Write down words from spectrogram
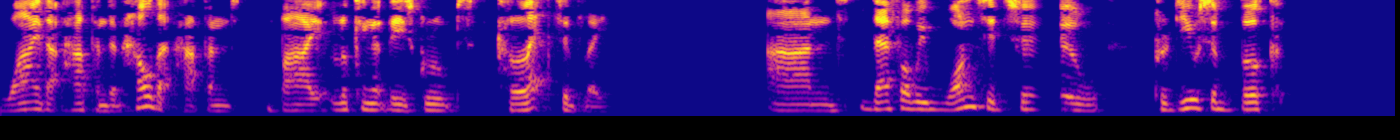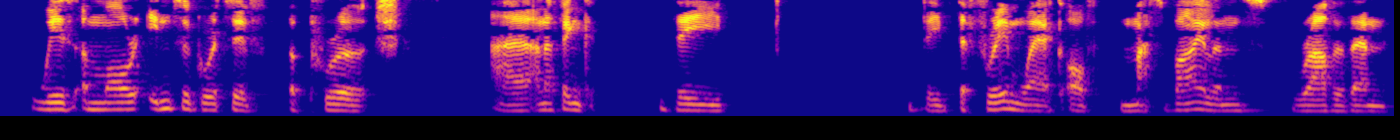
why that happened and how that happened by looking at these groups collectively. And therefore, we wanted to produce a book with a more integrative approach. Uh, and I think the, the, the framework of mass violence rather than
